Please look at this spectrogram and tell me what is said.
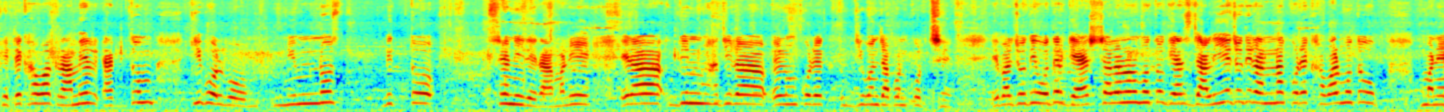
খেটে খাওয়া গ্রামের একদম, কি বলব, নিম্নবিত্ত শ্রেণির এরা। মানে এরা দিন হাজিরা এরকম করে জীবনযাপন করছে। এবার যদি ওদের গ্যাস চালানোর মতো, গ্যাস জ্বালিয়ে যদি রান্না করে খাওয়ার মতো মানে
